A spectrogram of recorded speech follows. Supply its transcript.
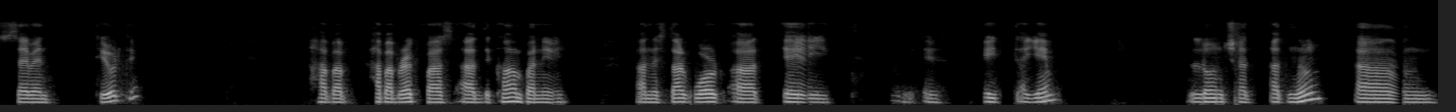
7.30. Have a, have a breakfast at the company and start work at 8, 8 a.m. Lunch at, at noon and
